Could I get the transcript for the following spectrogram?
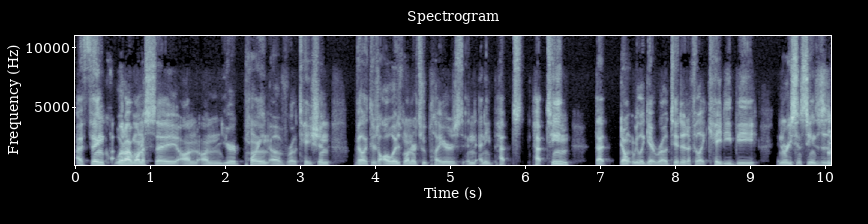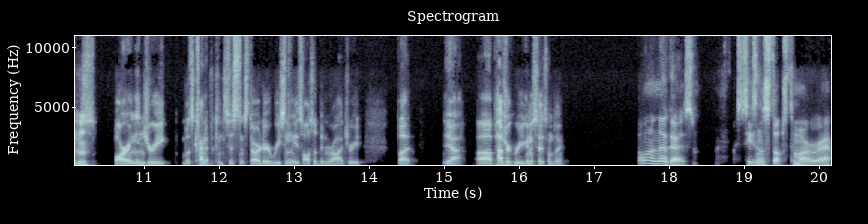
I think what I want to say on on your point of rotation, I feel like there's always one or two players in any pep pep team that don't really get rotated. I feel like KDB in recent seasons, mm-hmm. barring injury, was kind of a consistent starter. Recently, it's also been Rodri. But yeah, uh, Patrick, were you going to say something? I want to know, guys. Season stops tomorrow, right?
